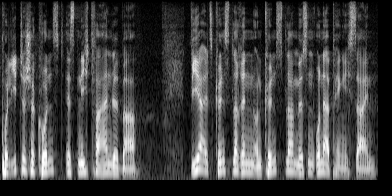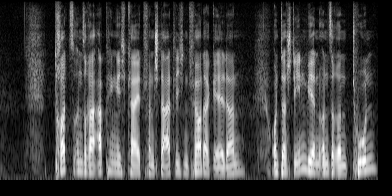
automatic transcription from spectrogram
politische Kunst ist nicht verhandelbar. Wir als Künstlerinnen und Künstler müssen unabhängig sein. Trotz unserer Abhängigkeit von staatlichen Fördergeldern unterstehen wir in unserem Tun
